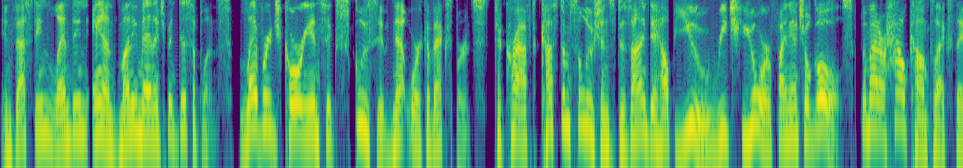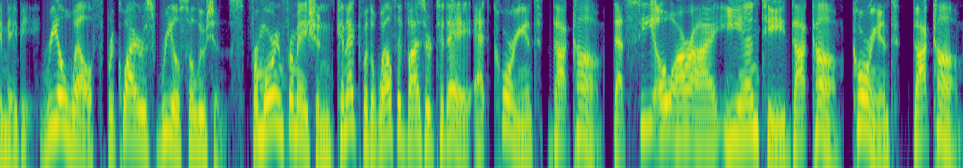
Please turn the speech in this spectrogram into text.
investing, lending, and money management disciplines. Leverage Corient's exclusive network of experts to craft custom solutions designed to help you reach your financial goals, no matter how complex they may be. Real wealth requires real solutions. For more information, connect with a wealth advisor today at corient.com. That's C O R I E N T.com. Corient.com.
